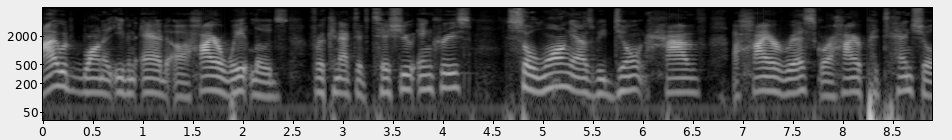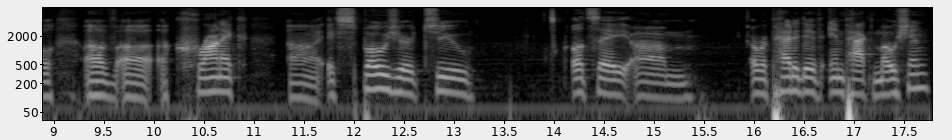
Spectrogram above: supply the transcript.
I would want to even add uh, higher weight loads for connective tissue increase, so long as we don't have a higher risk or a higher potential of uh, a chronic uh, exposure to, let's say, um, a repetitive impact motion.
